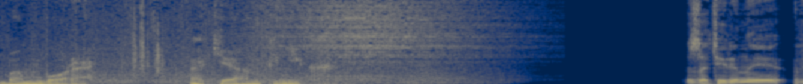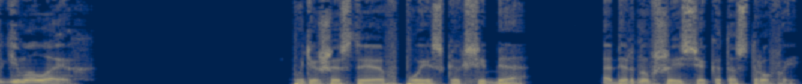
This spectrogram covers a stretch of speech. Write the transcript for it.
Бомбора. Океан книг. Затерянные в Гималаях. Путешествие в поисках себя, обернувшееся катастрофой.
